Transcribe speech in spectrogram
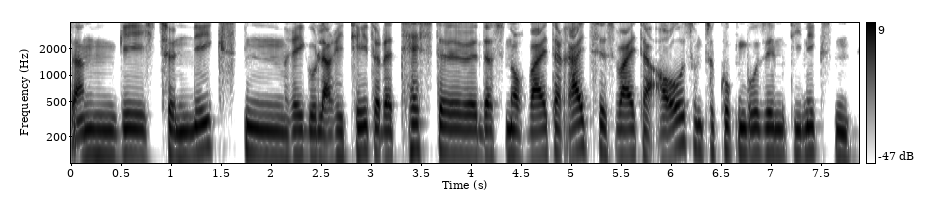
Dann gehe ich zur nächsten Regularität oder teste das noch weiter, reize es weiter aus, um zu gucken, wo sind die nächsten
